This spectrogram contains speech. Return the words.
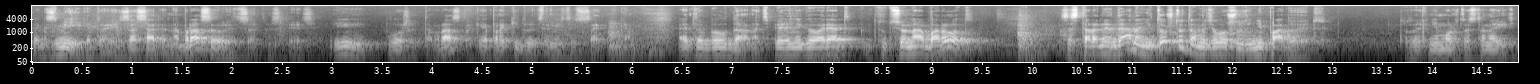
как змеи, которые из засады набрасываются, так сказать, и лошадь там раз, так и опрокидывается вместе с всадником. Это был Дан. А теперь они говорят, тут все наоборот. Со стороны Дана не то, что там эти лошади не падают, кто их не может остановить.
